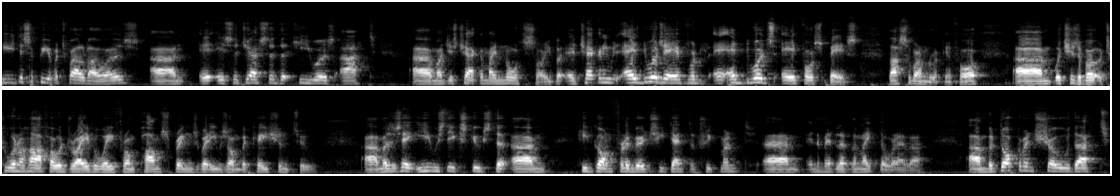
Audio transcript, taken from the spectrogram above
he disappeared for twelve hours, and it is suggested that he was at. Um, I'm just checking my notes, sorry, but uh, checking Edwards Air Force, Edwards Air Force Base. That's one I'm looking for, um, which is about a two and a half hour drive away from Palm Springs, where he was on vacation to. Um, as I say, he used the excuse that um, he'd gone for emergency dental treatment um, in the middle of the night or whatever. Um, but documents show that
